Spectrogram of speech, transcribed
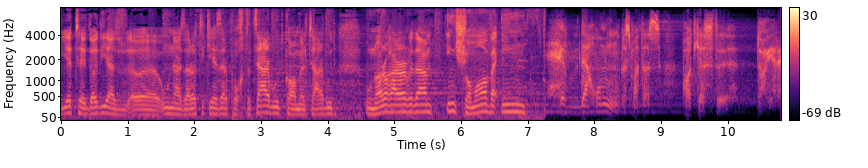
یه تعدادی از اون نظراتی که یه ذره پخته تر بود کامل تر بود اونا رو قرار بدم. این شما و این هفدهمین قسمت از پادکست دایره.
